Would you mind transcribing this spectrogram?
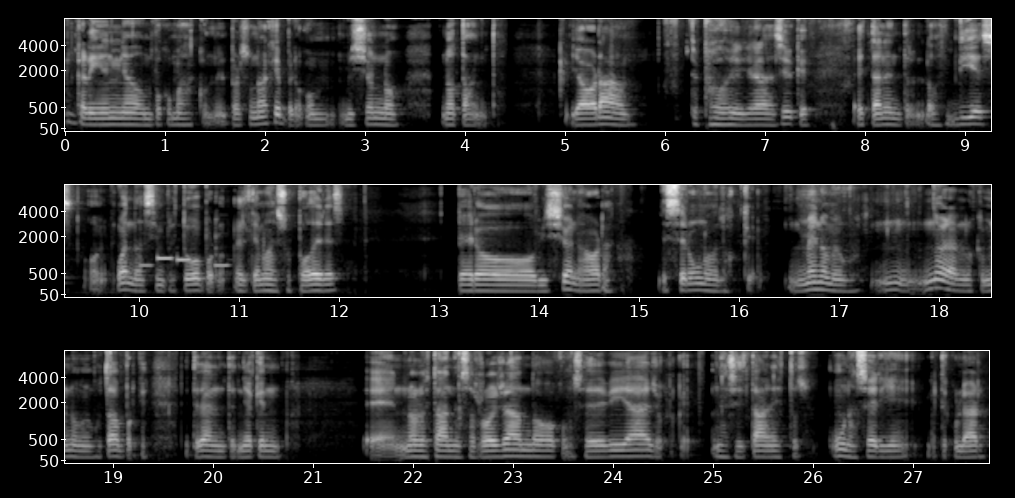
encariñado un poco más con el personaje, pero con Visión no, no tanto. Y ahora te puedo llegar a decir que están entre los 10. Wanda siempre estuvo por el tema de sus poderes, pero Visión ahora de ser uno de los que menos me no eran los que menos me gustaban porque literal entendía que eh, no lo estaban desarrollando como se debía. Yo creo que necesitaban estos una serie en particular.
